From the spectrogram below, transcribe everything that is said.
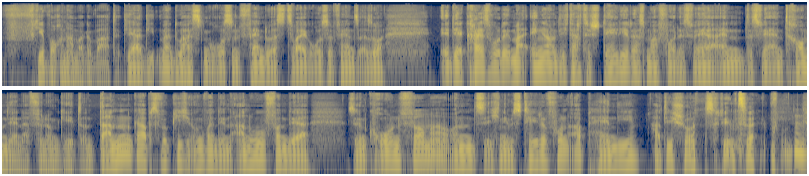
vier Wochen haben wir gewartet. Ja, Dietmar, du hast einen großen Fan, du hast zwei große Fans. Also äh, der Kreis wurde immer enger und ich dachte, stell dir das mal vor, das wäre ja ein, das wäre ein Traum, der in Erfüllung geht. Und dann gab es wirklich irgendwann den Anruf von der Synchronfirma und ich nehme das Telefon ab, Handy hatte ich schon zu dem Zeitpunkt,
